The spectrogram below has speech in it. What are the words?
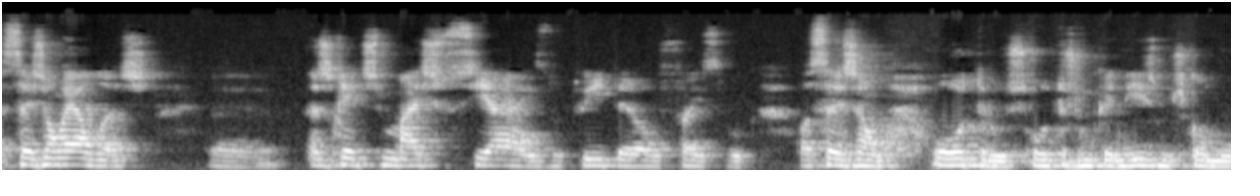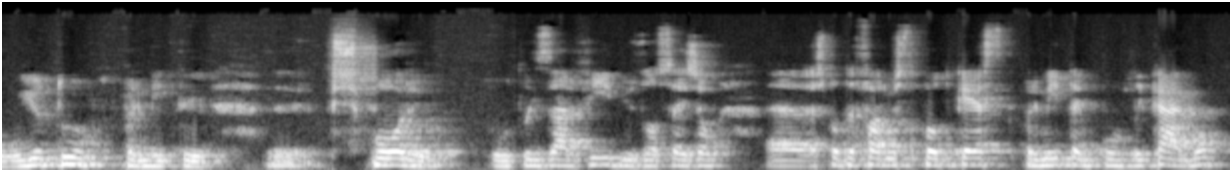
sejam elas as redes mais sociais, o Twitter ou o Facebook, ou sejam outros, outros mecanismos como o YouTube, que permite expor, utilizar vídeos, ou sejam as plataformas de podcast que permitem publicar. Bom,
